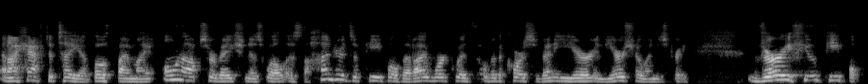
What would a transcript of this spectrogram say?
And I have to tell you, both by my own observation as well as the hundreds of people that I work with over the course of any year in the airshow industry, very few people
